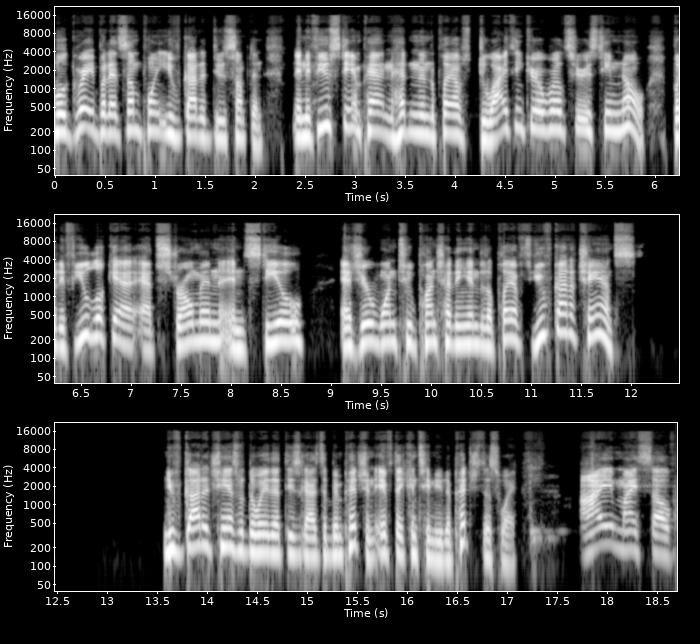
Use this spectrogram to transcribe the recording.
well, great. But at some point, you've got to do something. And if you stand pat and heading into playoffs, do I think you're a World Series team? No. But if you look at at Stroman and Steele as your one-two punch heading into the playoffs, you've got a chance. You've got a chance with the way that these guys have been pitching if they continue to pitch this way. I myself,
